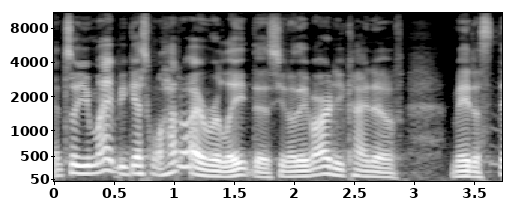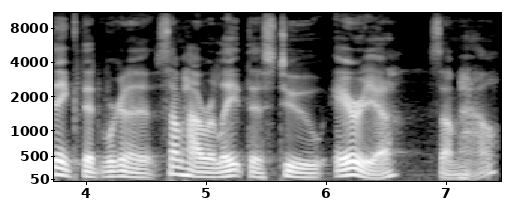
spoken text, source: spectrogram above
And so you might be guessing, well, how do I relate this? You know, they've already kind of made us think that we're going to somehow relate this to area somehow.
